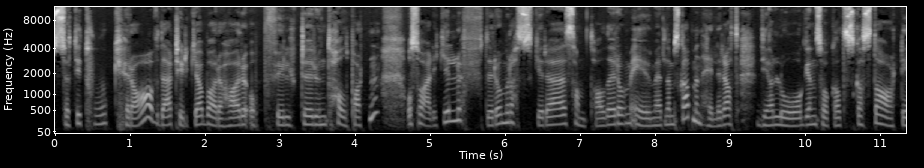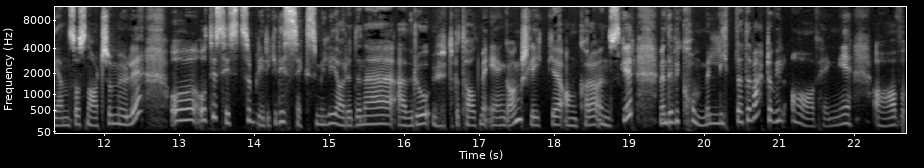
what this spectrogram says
72 krav, der Tyrkia bare har oppfylt rundt halvparten. Og så er det ikke løfter om raskere samtaler om EU-medlemskap, men heller at dialogen såkalt skal starte igjen så snart som mulig mulig. Og, og, til sist så blir ikke de seks milliardene euro utbetalt med en gang, slik Ankara ønsker. Men det vil komme litt etter hvert, og vil avhenge av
